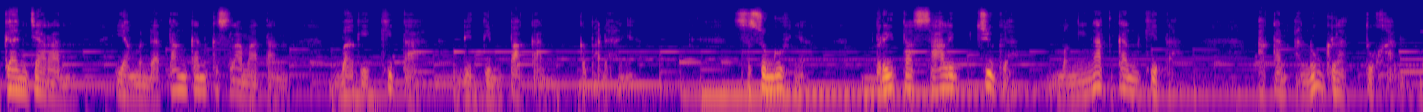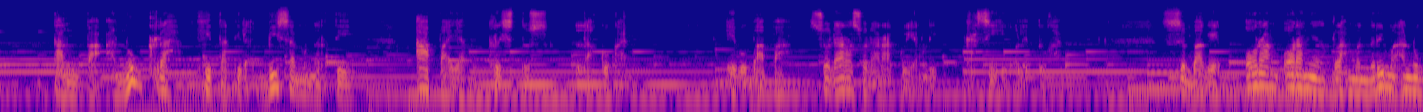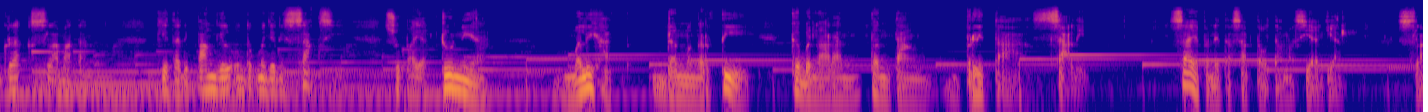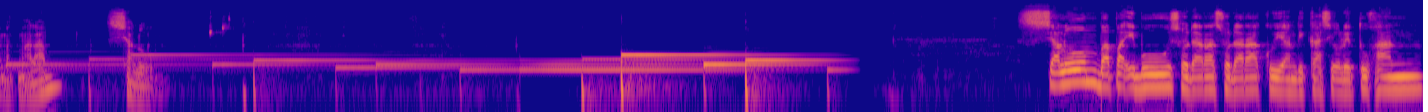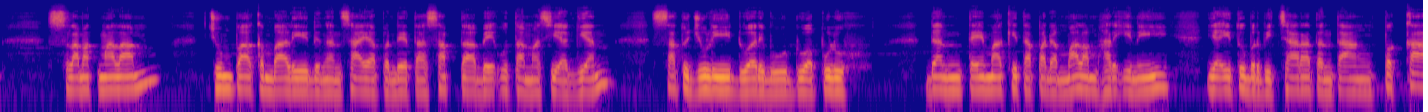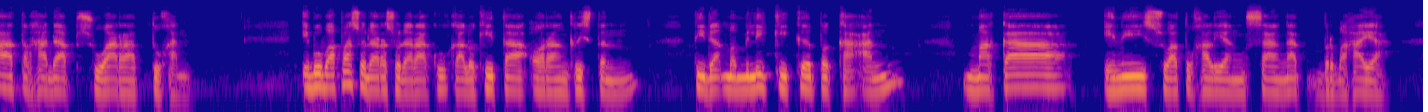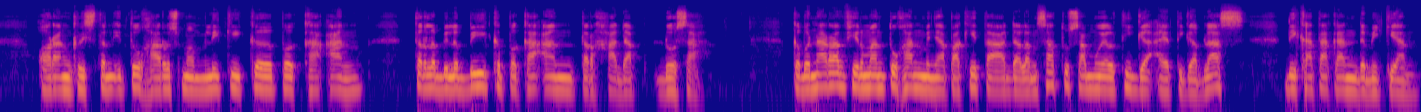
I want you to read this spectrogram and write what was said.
Ganjaran yang mendatangkan keselamatan bagi kita ditimpakan kepadanya. Sesungguhnya, berita salib juga mengingatkan kita akan anugerah Tuhan. Tanpa anugerah, kita tidak bisa mengerti apa yang Kristus lakukan. ibu bapak, saudara-saudaraku yang dikasihi oleh Tuhan. Sebagai orang-orang yang telah menerima anugerah keselamatan, kita dipanggil untuk menjadi saksi supaya dunia melihat dan mengerti kebenaran tentang berita salib. Saya Pendeta Sabta Utama Siagian. Selamat malam, Shalom. Shalom Bapak Ibu, Saudara-saudaraku yang dikasih oleh Tuhan. Selamat malam. Jumpa kembali dengan saya Pendeta Sabta B. Utama Siagian, 1 Juli 2020. Dan tema kita pada malam hari ini yaitu berbicara tentang peka terhadap suara Tuhan. Ibu bapak saudara-saudaraku, kalau kita orang Kristen tidak memiliki kepekaan, maka ini suatu hal yang sangat berbahaya. Orang Kristen itu harus memiliki kepekaan, terlebih-lebih kepekaan terhadap dosa. Kebenaran firman Tuhan menyapa kita dalam 1 Samuel 3 ayat 13 dikatakan demikian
